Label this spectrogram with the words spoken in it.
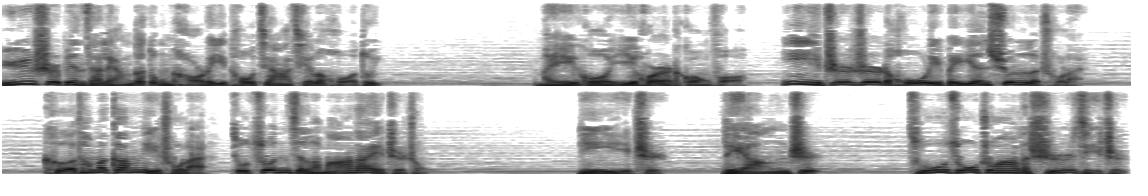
于是便在两个洞口的一头架起了火堆。没过一会儿的功夫，一只只的狐狸被烟熏了出来。可他们刚一出来，就钻进了麻袋之中。一只，两只，足足抓了十几只。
